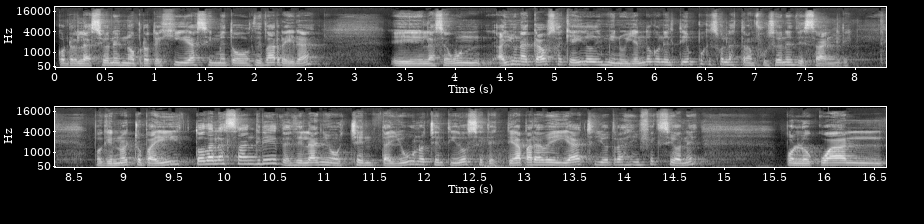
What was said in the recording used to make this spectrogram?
con relaciones no protegidas, sin métodos de barrera. la hay una causa que ha ido disminuyendo con el tiempo, que son las transfusiones de sangre porque en nuestro país toda la sangre desde el año 81, 82 se testea para VIH y otras infecciones, por lo cual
